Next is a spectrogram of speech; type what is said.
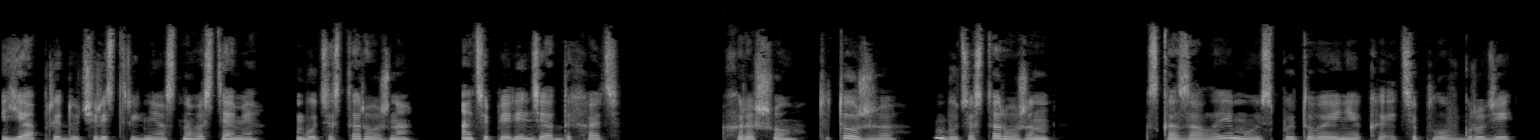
«Я приду через три дня с новостями. Будь осторожна. А теперь иди отдыхать». «Хорошо, ты тоже будь осторожен», — сказала ему, испытывая некое тепло в груди.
